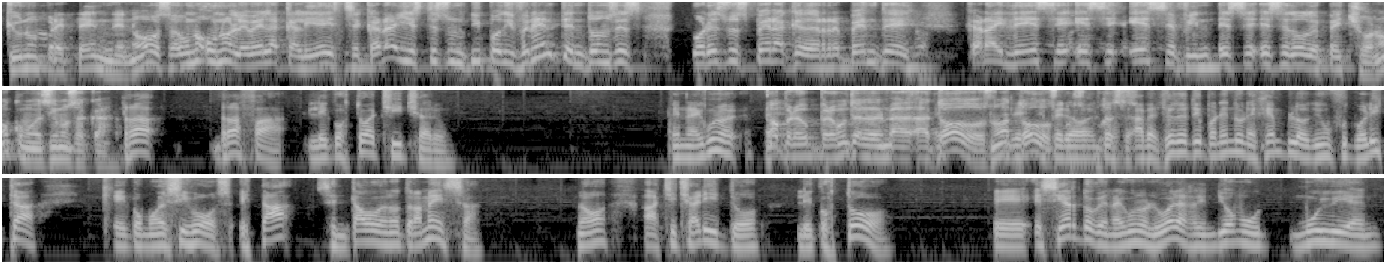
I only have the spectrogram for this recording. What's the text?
que uno pretende, ¿no? O sea, uno, uno le ve la calidad y dice, caray, este es un tipo diferente. Entonces, por eso espera que de repente, caray, de ese, ese, ese, fin, ese, ese do de pecho, ¿no? Como decimos acá. Rafa, le costó a Chicharo. En algunos. No, pero pregúntale a, todos, ¿no? A todos. Pero entonces, a ver, yo te estoy poniendo un ejemplo de un futbolista que, como decís vos, está sentado en otra mesa, ¿no? A Chicharito le costó eh, es cierto que en algunos lugares rindió muy, bien,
